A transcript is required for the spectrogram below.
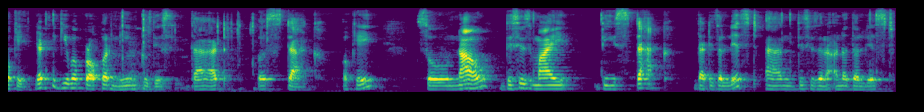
okay let me give a proper name to this that a stack okay? So now this is my the stack that is a list and this is an another list.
